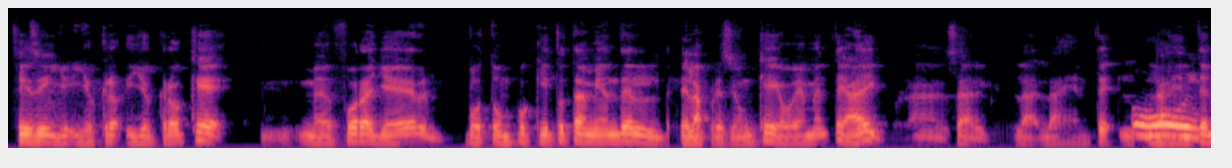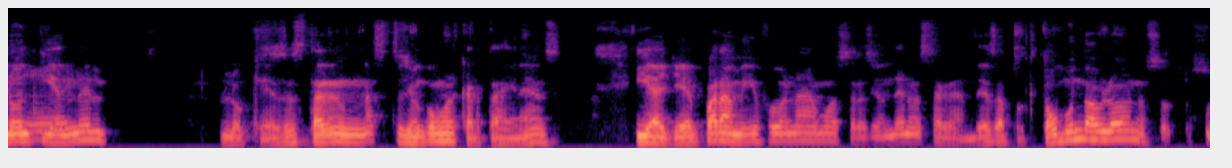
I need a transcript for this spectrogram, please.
Sí, sí, yo, yo creo, y yo creo que Medford ayer votó un poquito también del, de la presión que obviamente hay, ¿verdad? O sea, la, la gente, la gente no sí. entiende el- lo que es estar en una situación como el cartaginés. Y ayer para mí fue una demostración de nuestra grandeza, porque todo el mundo habló de nosotros.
